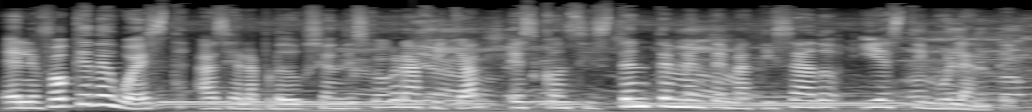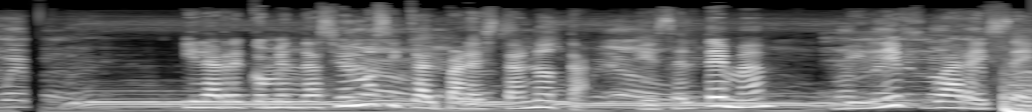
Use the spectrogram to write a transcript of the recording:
El enfoque de West hacia la producción discográfica es consistentemente matizado y estimulante. Y la recomendación musical para esta nota es el tema Believe What I Say.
